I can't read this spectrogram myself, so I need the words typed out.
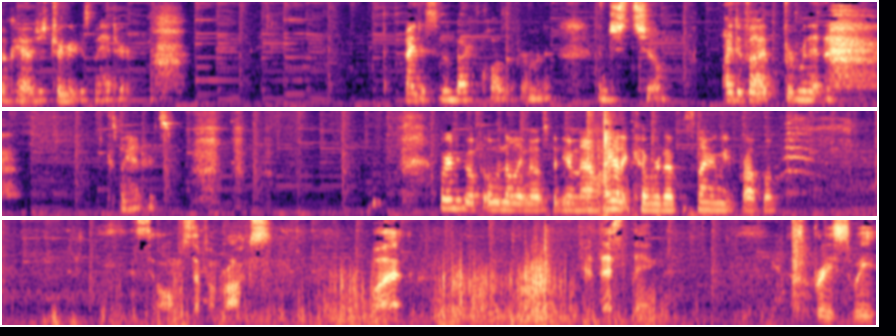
Okay, I was just triggered because my head hurt. I just sit in the back of the closet for a minute and just chill. I divide for a minute because my head hurts. We're gonna go film a Nelly Knows video now. I got it covered up. It's not gonna be a problem. It's almost stepped on rocks. What? Dude, this thing. It's pretty sweet.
